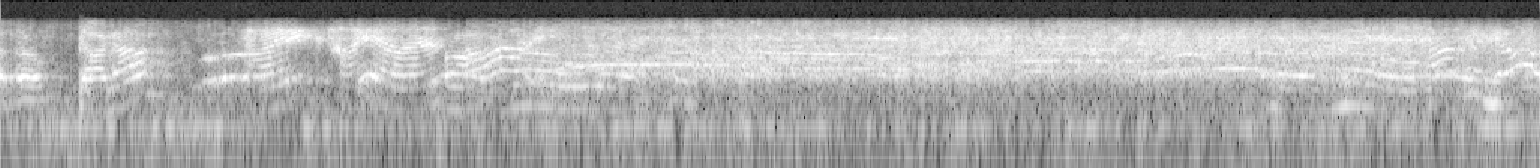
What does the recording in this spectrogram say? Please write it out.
Uh oh, Gaga. Hi, hi, Ellen. How's it going?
